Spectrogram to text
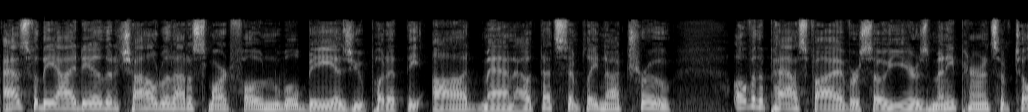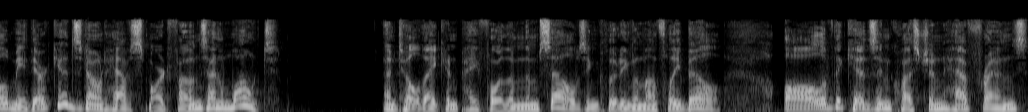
As for the idea that a child without a smartphone will be, as you put it, the odd man out, that's simply not true. Over the past five or so years, many parents have told me their kids don't have smartphones and won't until they can pay for them themselves, including the monthly bill. All of the kids in question have friends.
